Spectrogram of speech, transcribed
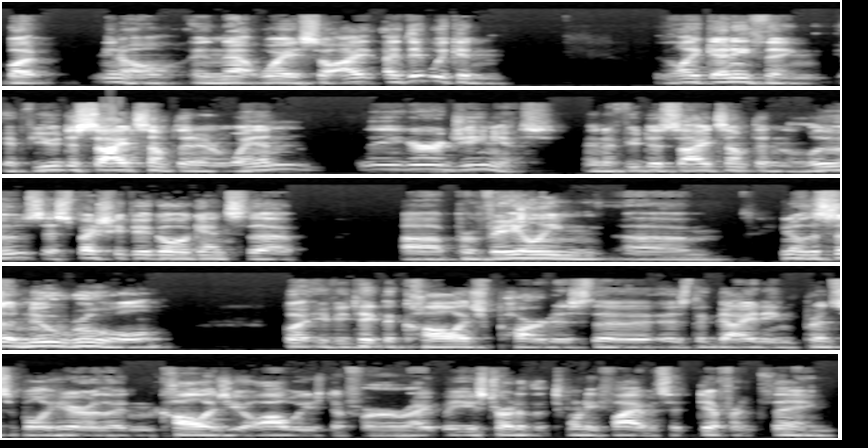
but you know, in that way. So I, I think we can, like anything, if you decide something and win, you're a genius. And if you decide something and lose, especially if you go against the uh, prevailing, um, you know, this is a new rule but if you take the college part as the as the guiding principle here, that in college you always defer, right? But you start at the 25, it's a different thing.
